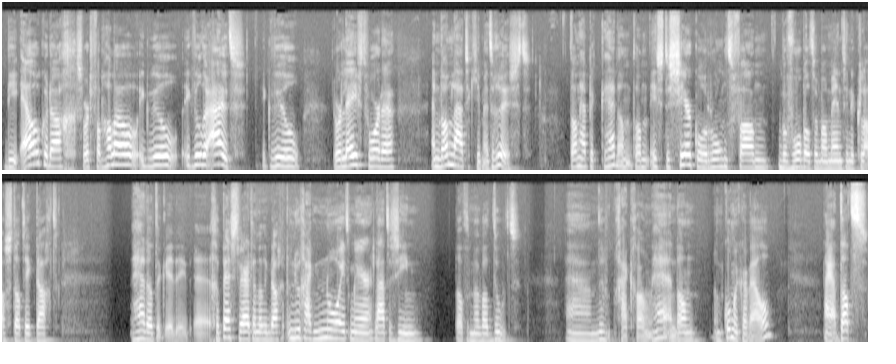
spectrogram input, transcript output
die elke dag soort van: hallo, ik wil, ik wil eruit. Ik wil doorleefd worden. En dan laat ik je met rust. Dan, heb ik, hè, dan, dan is de cirkel rond van bijvoorbeeld een moment in de klas dat ik dacht. Hè, dat ik eh, eh, gepest werd en dat ik dacht: nu ga ik nooit meer laten zien dat het me wat doet. Ehm, dan ga ik gewoon, hè, en dan, dan kom ik er wel. Nou ja, dat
